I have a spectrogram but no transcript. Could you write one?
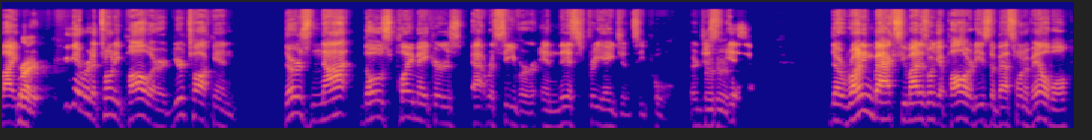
Like, right. you get rid of Tony Pollard, you're talking. There's not those playmakers at receiver in this free agency pool. There just mm-hmm. isn't. The running backs, you might as well get Pollard. He's the best one available.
